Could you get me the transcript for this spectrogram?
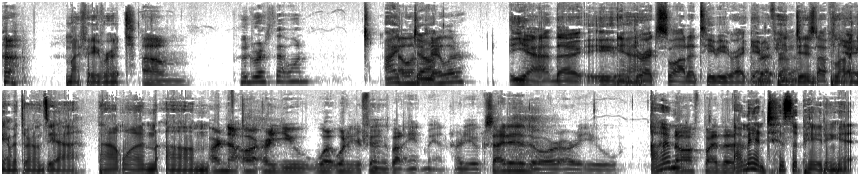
my favorite. Um, Who directed that one? I Alan don't. Taylor. Yeah, the he Yeah. directs a lot of TV, right? Game Right. of He he Thrones did and stuff. a lot yeah, of Game yeah. of Thrones. Yeah, that one. Um, Are not? Are, are you? What What are your feelings about Ant Man? Are you excited or are you I'm turned off by the? I'm anticipating it,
